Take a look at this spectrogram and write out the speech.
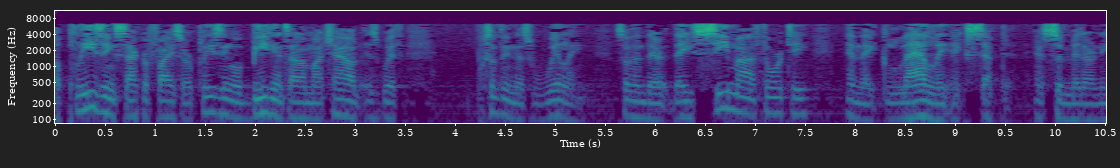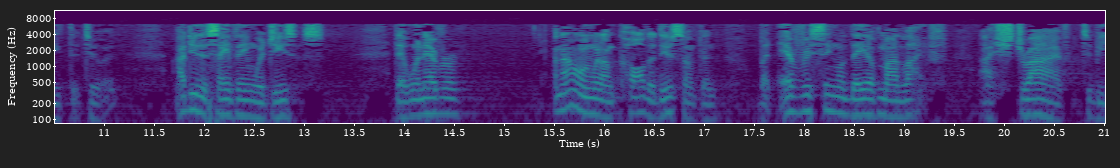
A pleasing sacrifice or pleasing obedience out of my child is with something that's willing, something they see my authority and they gladly accept it and submit our need to it. I do the same thing with Jesus. That whenever, not only when I'm called to do something, but every single day of my life, I strive to be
